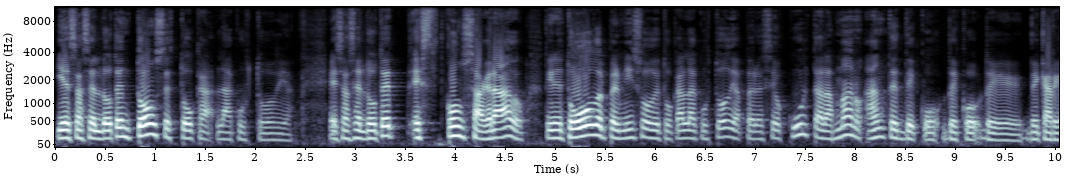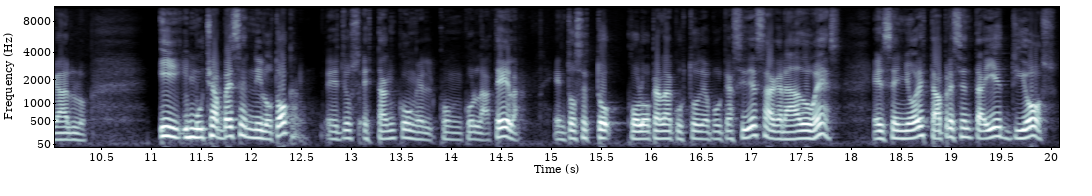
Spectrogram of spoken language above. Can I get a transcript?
y el sacerdote entonces toca la custodia. El sacerdote es consagrado, tiene todo el permiso de tocar la custodia, pero se oculta las manos antes de, de, cargarlo. Y, muchas veces ni lo tocan, ellos están con, el, con, la tela, entonces colocan la custodia porque así de sagrado es. El Señor está presente ahí, es Dios.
